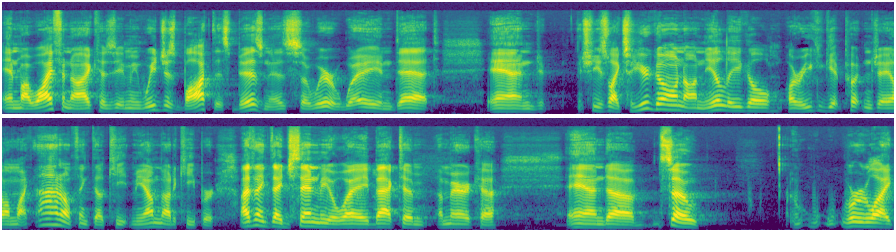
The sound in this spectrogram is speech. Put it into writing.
And my wife and I, because I mean, we just bought this business, so we were way in debt. And she's like, So you're going on illegal, or you could get put in jail. I'm like, I don't think they'll keep me. I'm not a keeper. I think they'd send me away back to America. And uh, so we're like,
